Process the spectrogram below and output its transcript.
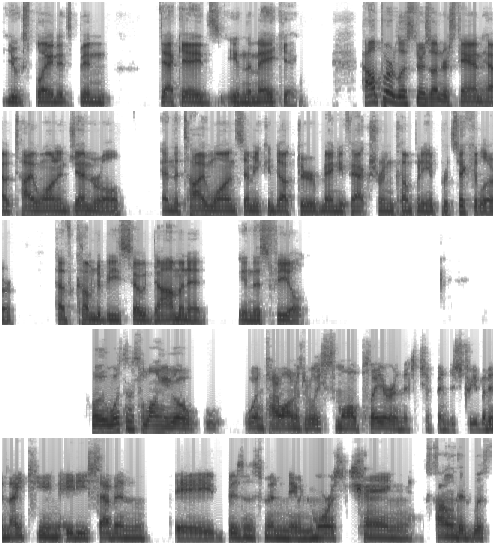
You explain it's been decades in the making. Help our listeners understand how Taiwan in general and the Taiwan Semiconductor Manufacturing Company in particular have come to be so dominant in this field. Well, it wasn't so long ago when Taiwan was a really small player in the chip industry, but in 1987, a businessman named Morris Chang founded with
